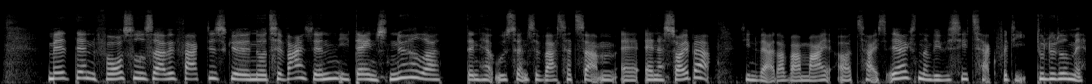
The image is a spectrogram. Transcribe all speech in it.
Med den forside, så er vi faktisk øh, nået til vejs ende i dagens nyheder. Den her udsendelse var sat sammen af Anna Søjberg. Din værter var mig og Tejs Eriksen, og vi vil sige tak, fordi du lyttede med.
